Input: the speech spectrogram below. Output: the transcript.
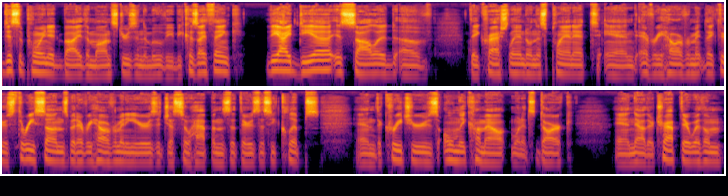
disappointed by the monsters in the movie because I think the idea is solid of they crash land on this planet and every however many like there's three suns but every however many years it just so happens that there's this eclipse and the creatures only come out when it's dark and now they're trapped there with them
